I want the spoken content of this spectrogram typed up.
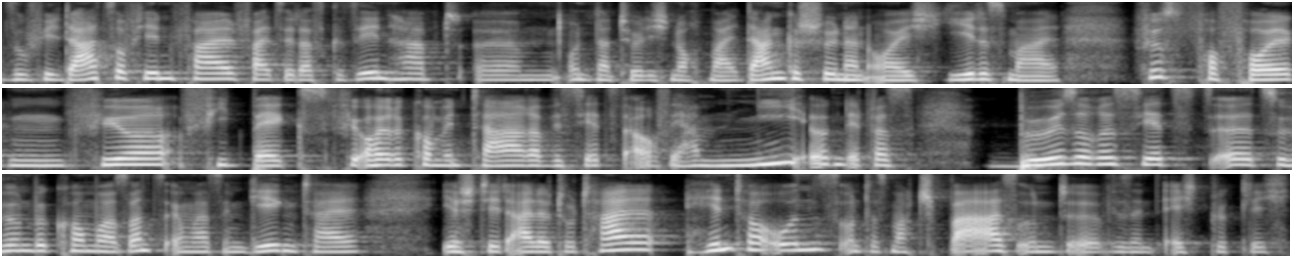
so viel dazu auf jeden Fall, falls ihr das gesehen habt. Ähm, Und natürlich nochmal Dankeschön an euch jedes Mal fürs Verfolgen, für Feedbacks, für eure Kommentare bis jetzt auch. Wir haben nie irgendetwas Böseres jetzt äh, zu hören bekommen oder sonst irgendwas. Im Gegenteil, ihr steht alle total hinter uns und das macht Spaß und äh, wir sind echt glücklich,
